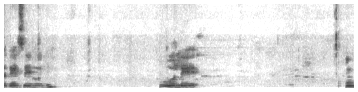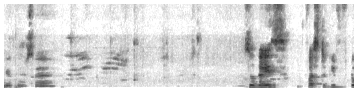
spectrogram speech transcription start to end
ಸೊ ಗೈಸ್ ಏನು ಹೇಳಿ ಓಲೆ. ಹಂಗೆ ಸೊ ಗೈಸ್ ಫಸ್ಟ್ ಗಿಫ್ಟ್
